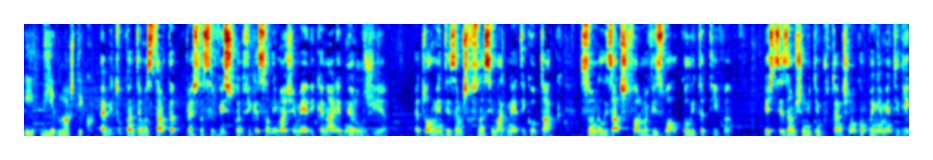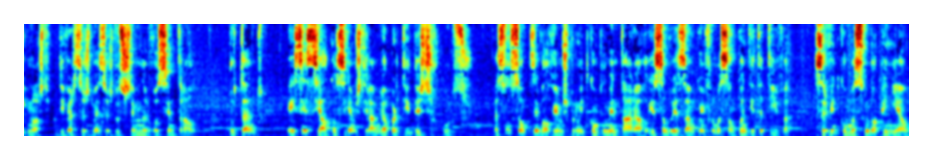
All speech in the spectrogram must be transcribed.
e diagnóstico. A Bituquant é uma startup que presta serviços de quantificação de imagem médica na área de neurologia. Atualmente, exames de ressonância magnética, ou TAC, são analisados de forma visual, qualitativa. Estes exames são muito importantes no acompanhamento e diagnóstico de diversas doenças do sistema nervoso central. Portanto, é essencial que consigamos tirar melhor partido destes recursos. A solução que desenvolvemos permite complementar a avaliação do exame com informação quantitativa, servindo como uma segunda opinião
